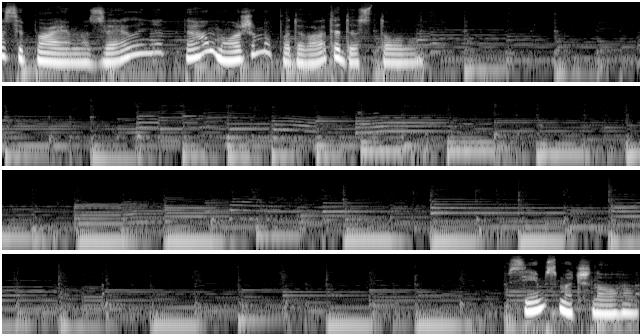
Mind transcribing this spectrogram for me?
Посипаємо зеленю та можемо подавати до столу. Всім смачного!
